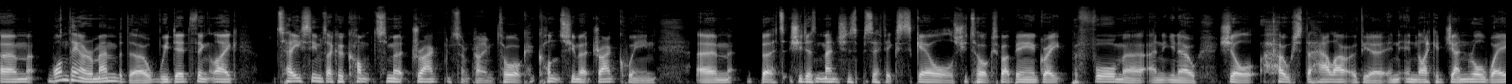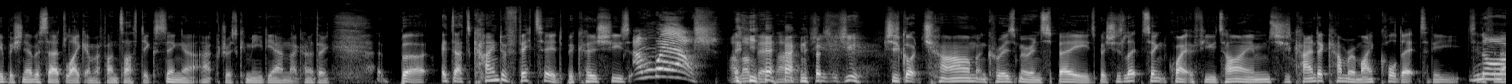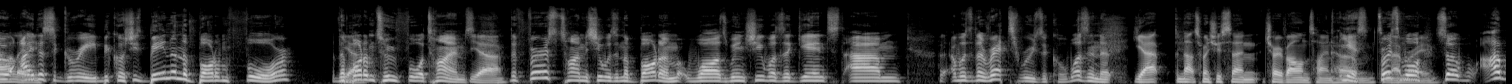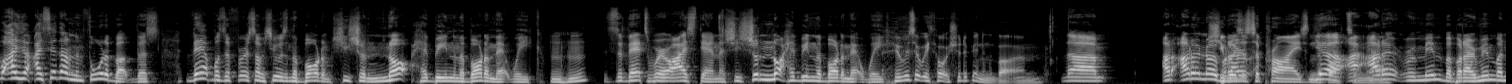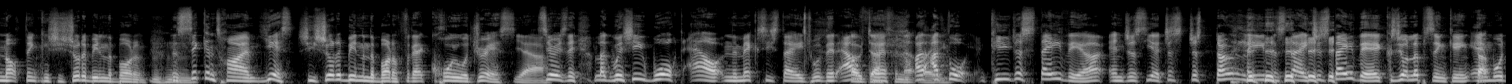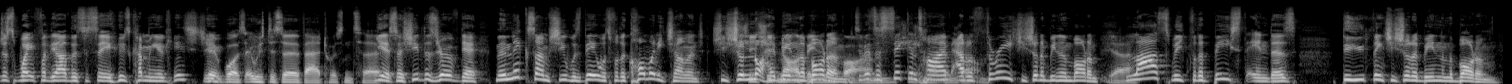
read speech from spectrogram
Um, one thing I remember though, we did think like Tay seems like a consummate drag. I can't even talk. Consummate drag queen, um, but she doesn't mention specific skills. She talks about being a great performer, and you know she'll host the hell out of you in, in like a general way. But she never said like I'm a fantastic singer, actress, comedian, that kind of thing. But it, that's kind of fitted because she's I'm Welsh. I love that part. She's, she, She's got charm and charisma in spades, but she's lip synced quite a few times. She's kind of Kameron Michael'd it to the to the no, finale. I disagree because she's been in the bottom four. The Yeah. bottom two four times. Yeah. The first time she was in the bottom was when she was against um it was the Rats musical, wasn't it? yeah, and that's when she sent Cherry Valentine home. yes. First of all, so I, I I sat down and thought about this. That was the first time she was in the bottom. She should not have been in the bottom that week. Mm-hmm. So that's where I stand. She should not have been in the bottom that week. who was it we thought should have been in the bottom? Um, I, I don't know. She was I- a surprise in the yeah, bottom. I, I don't remember, but I remember not thinking she should have been in the bottom. Mm-hmm. The second time, yes, she should have been in the bottom for that coil dress. Yeah. seriously, like when she walked out in the Maxi stage with that outfit, Oh, definitely. I, I thought, can you just stay there and just yeah, just just don't leave the stage, just stay there because you're lip syncing, and we'll just wait for the others to see who's coming against you. It was. It was deserved, Ed, wasn't it? Yeah, so she deserved that. The next time she was there was for the comedy challenge. She should She not should have been, not in, the been in the bottom. So that's the second should not have time out of three she shouldn't have been in the bottom. Yeah. Last week for the Beast Enders, do you think she should have been in the bottom?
